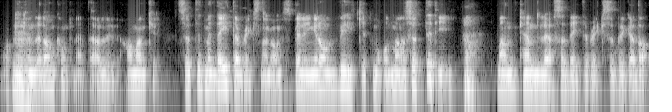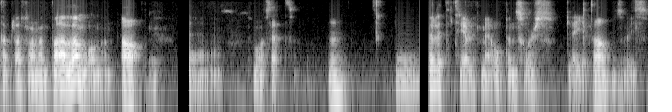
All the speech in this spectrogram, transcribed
och Mm. kunde de komponenterna. Har man suttit med Databricks någon gång så spelar det ingen roll vilket moln man har suttit i. Ja. Man kan lösa Databricks och bygga dataplattformen på alla molnen Ja, oavsett. Mm. Det är väldigt trevligt med open source-grejer. Ja. på så vis.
